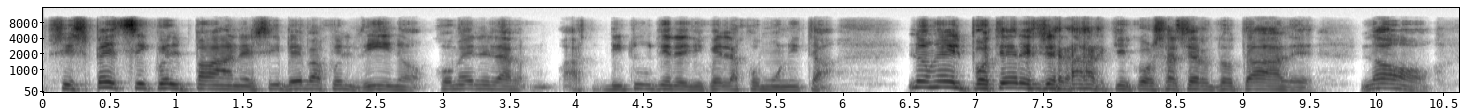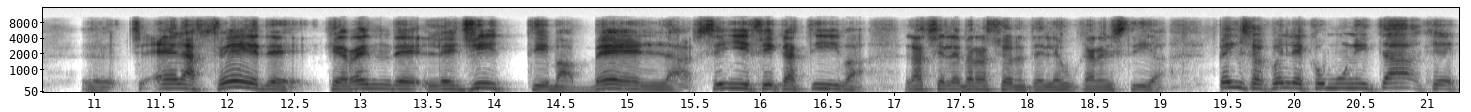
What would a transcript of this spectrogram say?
si spezzi quel pane, si beva quel vino, come nell'abitudine di quella comunità. Non è il potere gerarchico sacerdotale, no, eh, è la fede che rende legittima, bella, significativa la celebrazione dell'Eucarestia. Penso a quelle comunità che,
